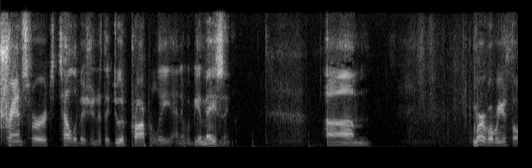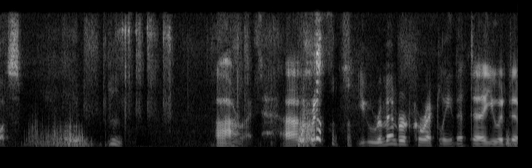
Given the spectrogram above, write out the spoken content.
transfer to television if they do it properly, and it would be amazing. Um, Murray, what were your thoughts? All right. Uh, Chris, you remembered correctly that uh, you had uh,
